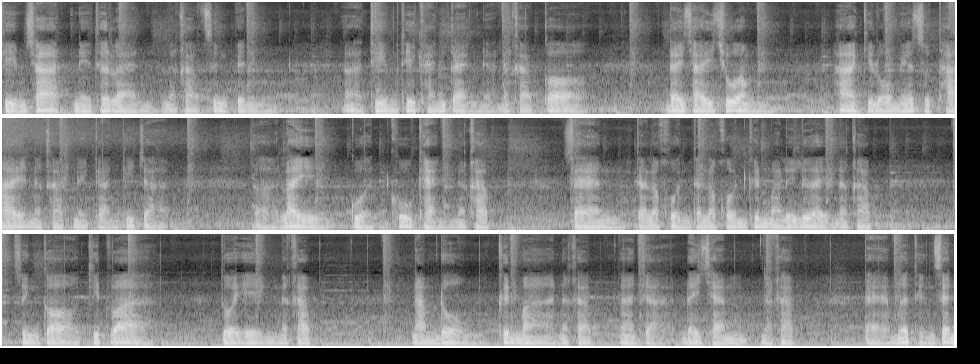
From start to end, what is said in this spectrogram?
ทีมชาติเนเธอร์แลนด์นะครับ ซึ่งเป็นทีมที่แข็งแกร่งเนี่ยนะครับก็ได้ใช้ช่วง 5 กิโลเมตรสุดท้ายนะครับ ในการที่จะไล่กวดคู่แข่งนะครับแซงแต่ละคนแต่ละคนขึ้นมาเรื่อยๆนะครับ ซึ่งก็คิดว่า ตัวเองนะครับนำโด่งขึ้นมานะครับ น่าจะได้แชมป์นะครับ แต่เมื่อถึงเส้น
